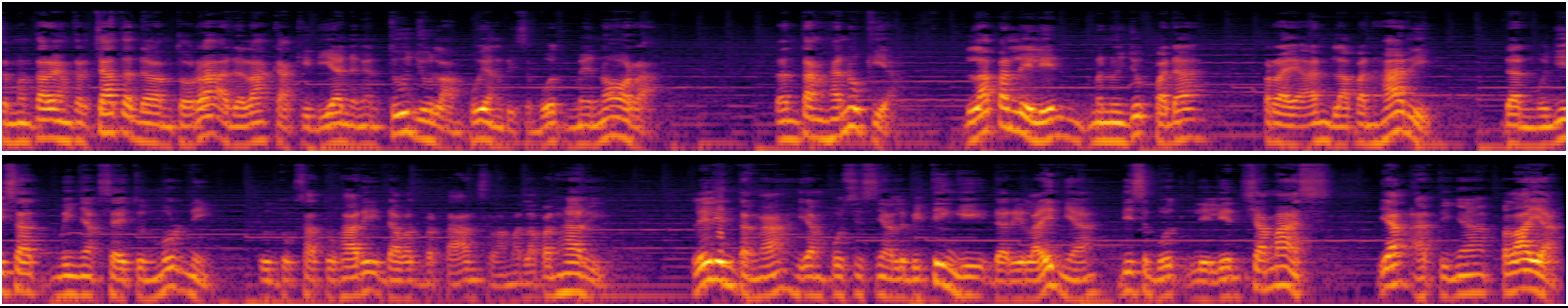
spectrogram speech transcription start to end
Sementara yang tercatat dalam Torah adalah kaki Dian dengan tujuh lampu yang disebut menorah. Tentang Hanukiah, delapan lilin menunjuk pada perayaan delapan hari dan mujizat minyak zaitun murni untuk satu hari dapat bertahan selama 8 hari. Lilin tengah yang posisinya lebih tinggi dari lainnya disebut lilin syamas, yang artinya pelayan.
